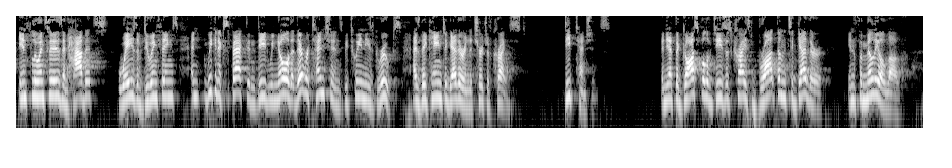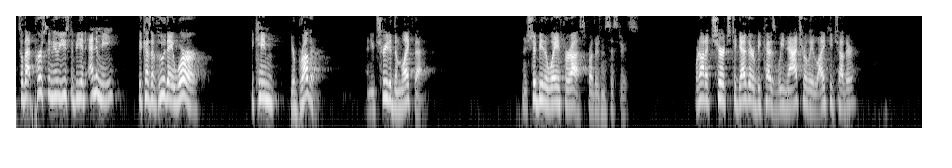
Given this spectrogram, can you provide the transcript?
influences and habits, ways of doing things. And we can expect, indeed we know that there were tensions between these groups as they came together in the church of Christ. Deep tensions. And yet the gospel of Jesus Christ brought them together in familial love. So that person who used to be an enemy because of who they were became your brother. And you treated them like that. And it should be the way for us, brothers and sisters. We're not a church together because we naturally like each other,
